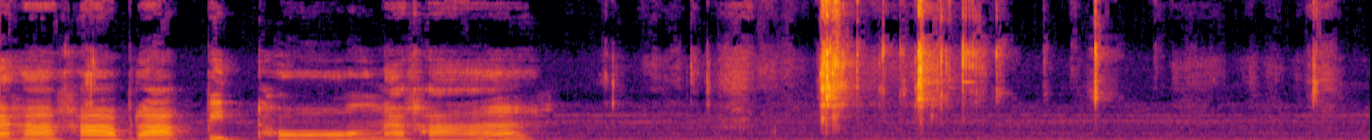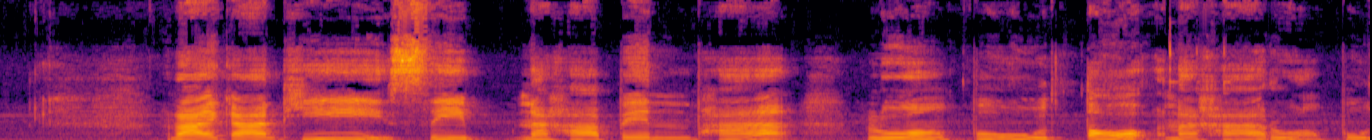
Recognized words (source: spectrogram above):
นะคะคาบรักปิดทองนะคะ รายการที่ 10 นะคะ เป็นพระหลวงปู่โต๊ะนะคะ หลวงปู่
